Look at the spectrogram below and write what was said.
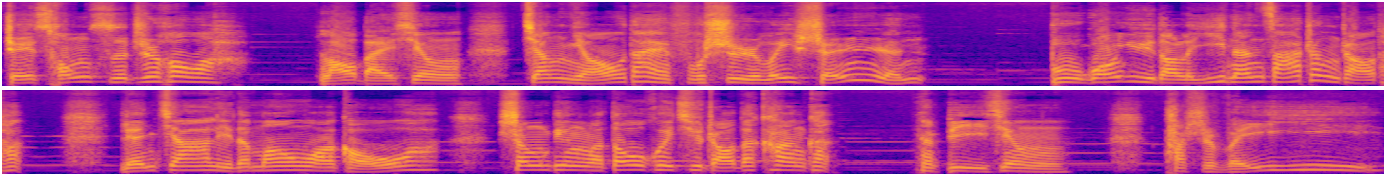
这从此之后啊，老百姓将鸟大夫视为神人，不光遇到了疑难杂症找他，连家里的猫啊狗啊生病了都会去找他看看。那毕竟他是唯一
